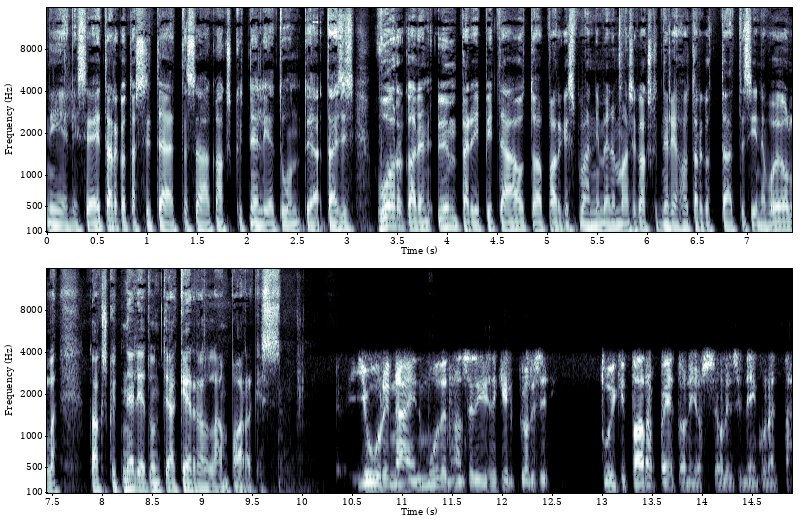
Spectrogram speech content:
Niin, eli se ei tarkoita sitä, että saa 24 tuntia, tai siis vuorokauden ympäri pitää autoa parkissa, vaan nimenomaan se 24H tarkoittaa, että siinä voi olla 24 tuntia kerrallaan parkissa. Juuri näin, muutenhan se lisäkilpi olisi tuiki tarpeeton, jos se olisi niin kuin, että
